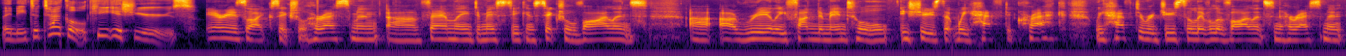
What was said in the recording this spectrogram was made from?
they need to tackle key issues. Areas like sexual harassment, um, family, domestic, and sexual violence uh, are really fundamental issues that we have to crack. We have to reduce the level of violence and harassment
